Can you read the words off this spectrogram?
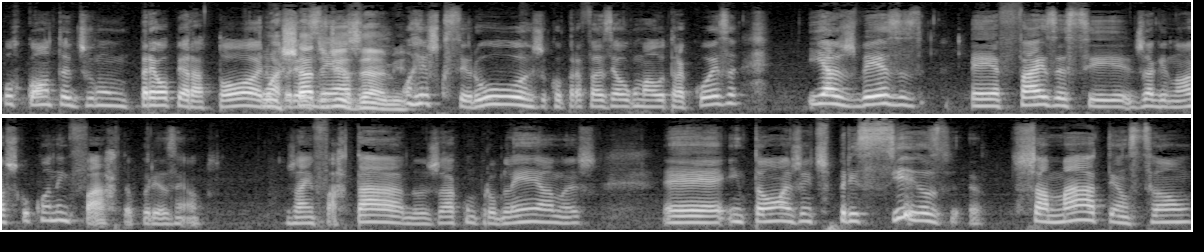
por conta de um pré-operatório, um achado exemplo, de exame, um risco cirúrgico para fazer alguma outra coisa. E às vezes é, faz esse diagnóstico quando infarta, por exemplo. Já infartado, já com problemas. É, então, a gente precisa chamar atenção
